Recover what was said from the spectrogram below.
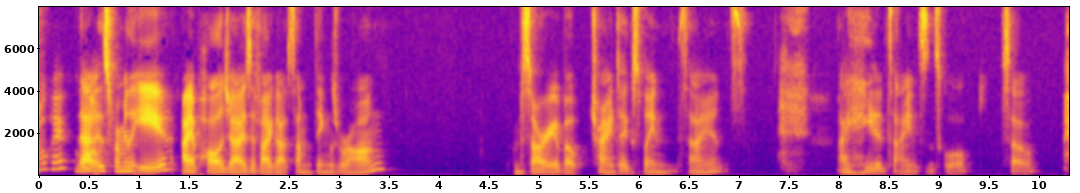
Okay. That cool. is Formula E. I apologize if I got some things wrong. I'm sorry about trying to explain science. I hated science in school. So,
